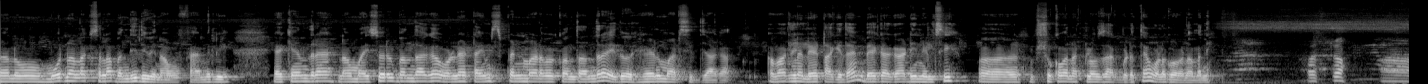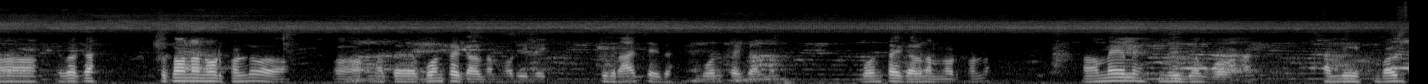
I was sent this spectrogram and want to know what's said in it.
ನಾನು ಮೂರ್ನಾಲ್ಕು ಸಲ ಬಂದಿದ್ದೀವಿ ನಾವು ಫ್ಯಾಮಿಲಿ. ಯಾಕೆಂದರೆ ನಾವು ಮೈಸೂರಿಗೆ ಬಂದಾಗ ಒಳ್ಳೆ ಟೈಮ್ ಸ್ಪೆಂಡ್ ಮಾಡಬೇಕು ಅಂತಂದರೆ ಇದು ಹೇಳಿ ಮಾಡಿಸಿದ ಜಾಗ. ಅವಾಗಲೇ ಲೇಟ್ ಆಗಿದೆ. ಬೇಗ ಗಾಡಿ ನಿಲ್ಲಿಸಿ ಶುಕವನ ಕ್ಲೋಸ್ ಆಗಿಬಿಡುತ್ತೆ. ಒಳಗೋಗೋಣ ಬನ್ನಿ. ಫಸ್ಟು ಇವಾಗ ಸುಖವನ್ನು ನೋಡಿಕೊಂಡು ಮತ್ತು ಬೋನ್ಸೈ ಗಾರ್ಡನ್ ನೋಡಿ ಇಲ್ಲಿ. ಇದ್ರ ಆಚೆ ಇದೆ. ಬೋನ್ಸೈ ಗಾರ್ಡನ್. ಬೋನ್ಸೈ ಗಾರ್ಡನ್ ನೋಡಿಕೊಂಡು, ಆಮೇಲೆ ಮ್ಯೂಸಿಯಮ್ಗೆ ಹೋಗೋಣ. ಅಲ್ಲಿ ಬರ್ಡ್ಸ್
